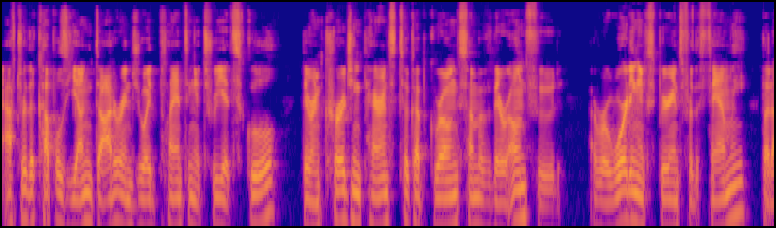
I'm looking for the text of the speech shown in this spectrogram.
After the couple's young daughter enjoyed planting a tree at school, their encouraging parents took up growing some of their own food, a rewarding experience for the family, but a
